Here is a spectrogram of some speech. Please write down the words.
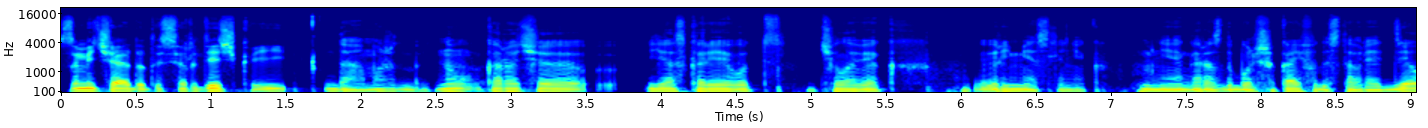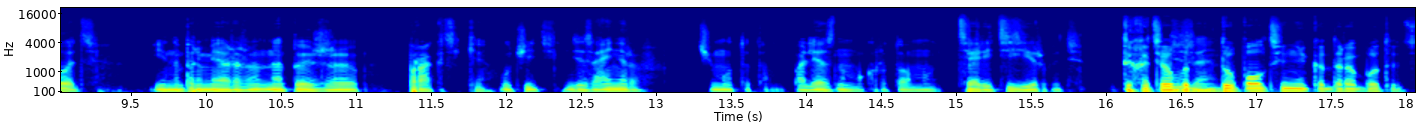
замечают это сердечко и... Да, может быть. Ну, короче, я скорее вот человек ремесленник. Мне гораздо больше кайфа доставляет делать. И, например, на той же практике учить дизайнеров чему-то там полезному, крутому, теоретизировать. Ты хотел Дизайн. бы до полтинника доработать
